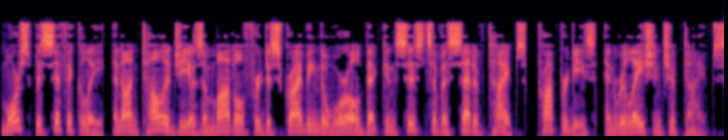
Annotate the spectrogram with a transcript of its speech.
More specifically, an ontology is a model for describing the world that consists of a set of types, properties, and relationship types.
